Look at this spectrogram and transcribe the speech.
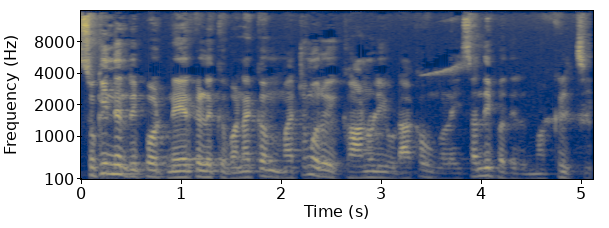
சுகிந்தன் ரிப்போர்ட் நேயர்களுக்கு வணக்கம். மற்றும் ஒரு காணொளியூடாக உங்களை சந்திப்பதில் மகிழ்ச்சி.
